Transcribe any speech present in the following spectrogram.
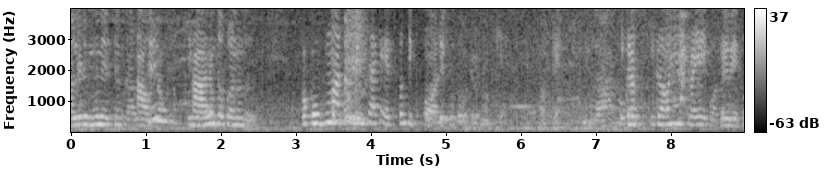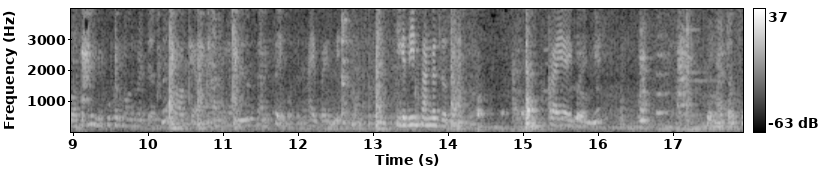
ఆల్రెడీ నూనె వేసాం కాబట్టి అవునవును. పని ఉండదు ఒక ఉప్పు మాత్రం దించాక వేసుకొని తిప్పుకోవాలి. ఓకే. ఓకే. ఇంకా ఇక్కడ ఇక్కడ ఆనియన్స్ ఫ్రై అయిపోతుంది ఫ్రై అయిపోతుంది ఇది కుక్కర్ మొదలు పెట్టేస్తే ఓకే అనిస్తే అయిపోతుంది. అయిపోయింది. ఇక దీని సంగతి చూద్దాం. ఫ్రై అయిపోయింది. టొమాటోస్.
